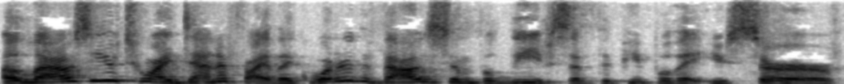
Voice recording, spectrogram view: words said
allows you to identify like what are the values and beliefs of the people that you serve?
